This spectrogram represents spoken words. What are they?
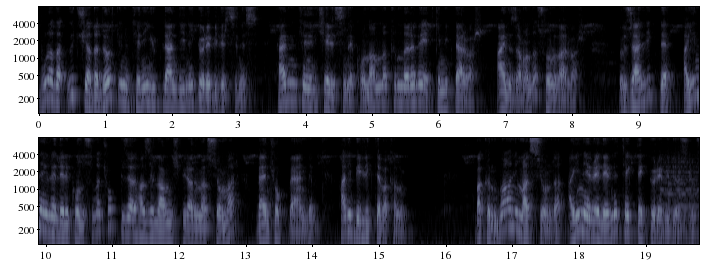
Burada 3 ya da 4 ünitenin yüklendiğini görebilirsiniz. Her ünitenin içerisinde konu anlatımları ve etkinlikler var. Aynı zamanda sorular var. Özellikle ayın evreleri konusunda çok güzel hazırlanmış bir animasyon var. Ben çok beğendim. Hadi birlikte bakalım. Bakın bu animasyonda ayın evrelerini tek tek görebiliyorsunuz.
